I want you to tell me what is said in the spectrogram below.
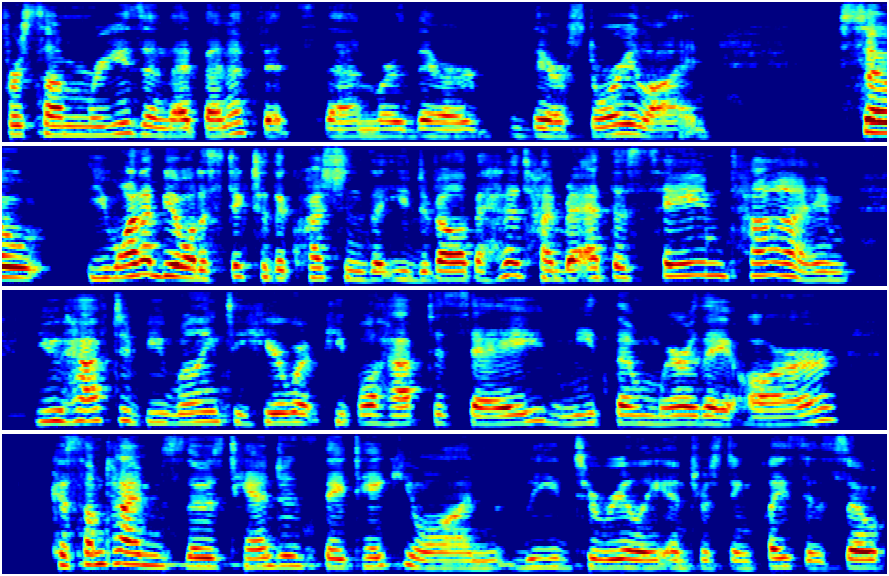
for some reason that benefits them or their their storyline. So you want to be able to stick to the questions that you develop ahead of time but at the same time you have to be willing to hear what people have to say meet them where they are because sometimes those tangents they take you on lead to really interesting places. So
